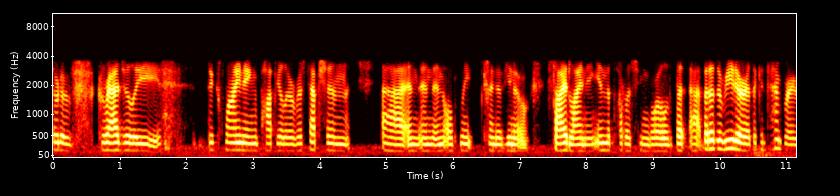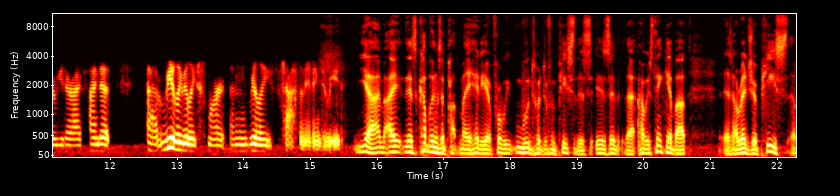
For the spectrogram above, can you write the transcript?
sort of gradually declining popular reception uh, and, and and ultimately kind of you know sidelining in the publishing world. But uh, but as a reader, as a contemporary reader, I find it uh, really, really smart and really fascinating to read. Yeah, I, I, there's a couple things that popped in my head here before we move to a different piece of this. Is that I was thinking about as I read your piece. Uh,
